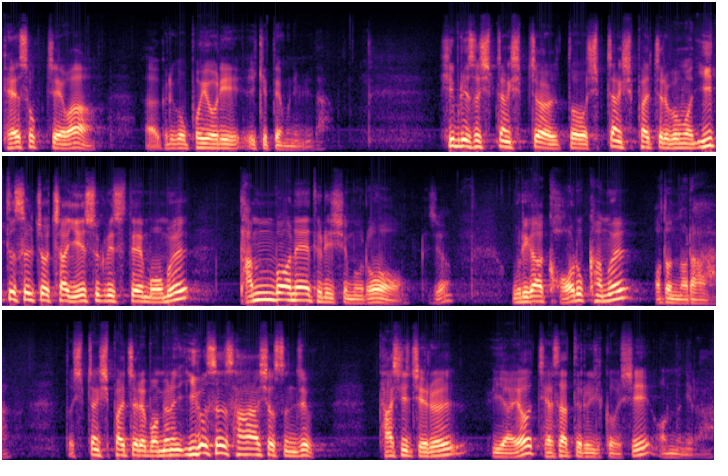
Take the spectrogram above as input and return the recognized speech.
대속죄와 어, 그리고 보혈이 있기 때문입니다. 히브리서 10장 10절 또 10장 18절을 보면 이 뜻을 쫓아 예수 그리스도의 몸을 단번에 들이심으로 그죠? 우리가 거룩함을 얻었노라. 또 10장 18절에 보면 이것을 사하셨은즉 다시 죄를 위하여 제사 드릴 것이 없느니라.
